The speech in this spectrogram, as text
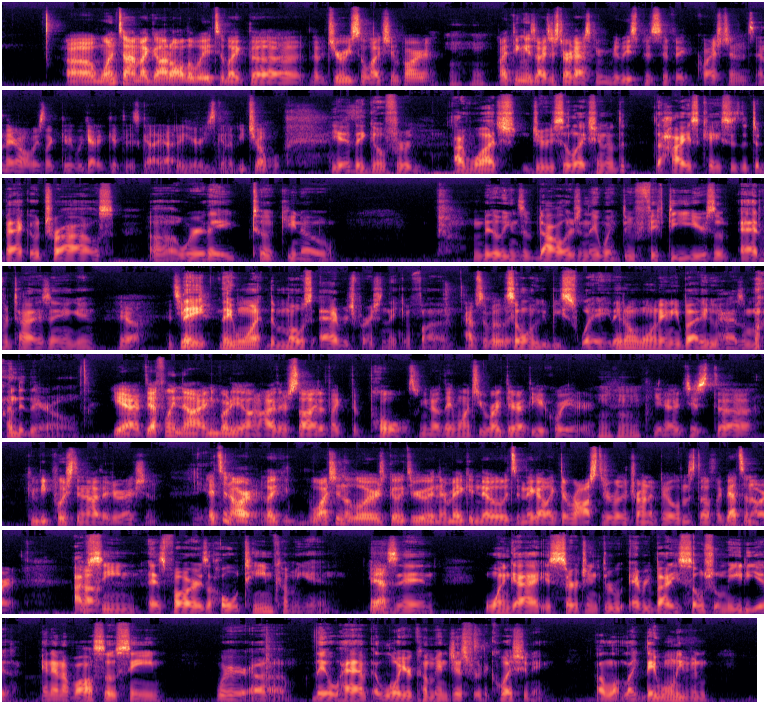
Uh, one time I got all the way to like the the jury selection part. hmm My thing is, I just started asking really specific questions, and they're always like, "We got to get this guy out of here. He's gonna be trouble." Yeah, they go for. I watched jury selection of the the highest cases, the tobacco trials, uh, where they took you know millions of dollars and they went through fifty years of advertising and Yeah, it's they huge. they want the most average person they can find, Absolutely. someone who could be swayed. They don't want anybody who has a mind of their own. yeah, definitely not anybody on either side of like the poles. You know, they want you right there at the equator. Mm-hmm. You know, just uh, can be pushed in either direction. Yeah. It's an art. Like watching the lawyers go through it and they're making notes and they got like the roster where they're trying to build and stuff. Like that's an art. I've Uh, seen as far as a whole team coming in, Yeah. as in one guy is searching through everybody's social media, and then I've also seen where uh, they'll have a lawyer come in just for the questioning, like they won't even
